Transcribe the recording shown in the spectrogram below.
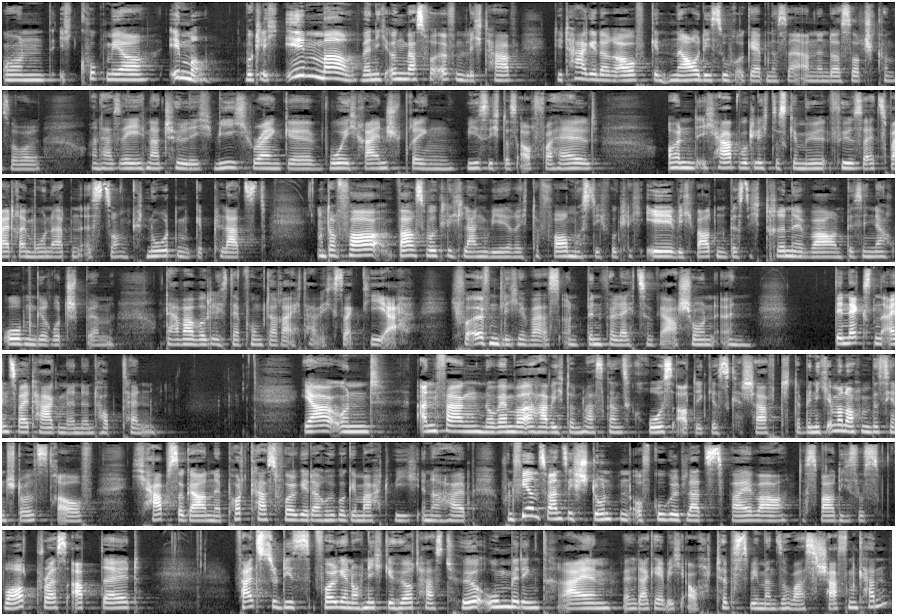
Und ich gucke mir immer, wirklich immer, wenn ich irgendwas veröffentlicht habe, die Tage darauf genau die Suchergebnisse an in der Search Console. Und da sehe ich natürlich, wie ich ranke, wo ich reinspringe, wie sich das auch verhält. Und ich habe wirklich das Gefühl, seit zwei, drei Monaten ist so ein Knoten geplatzt. Und davor war es wirklich langwierig. Davor musste ich wirklich ewig warten, bis ich drinne war und bis ich nach oben gerutscht bin. Und da war wirklich der Punkt erreicht, habe ich gesagt, ja, ich veröffentliche was und bin vielleicht sogar schon in den nächsten ein, zwei Tagen in den Top 10. Ja, und Anfang November habe ich dann was ganz Großartiges geschafft. Da bin ich immer noch ein bisschen stolz drauf. Ich habe sogar eine Podcast-Folge darüber gemacht, wie ich innerhalb von 24 Stunden auf Google Platz 2 war. Das war dieses WordPress-Update. Falls du diese Folge noch nicht gehört hast, hör unbedingt rein, weil da gebe ich auch Tipps, wie man sowas schaffen kann.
